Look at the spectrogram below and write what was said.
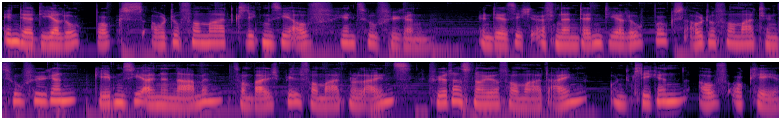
In der Dialogbox Autoformat klicken Sie auf Hinzufügen. In der sich öffnenden Dialogbox Autoformat hinzufügen, geben Sie einen Namen, zum Beispiel Format 01, für das neue Format ein und klicken auf OK.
